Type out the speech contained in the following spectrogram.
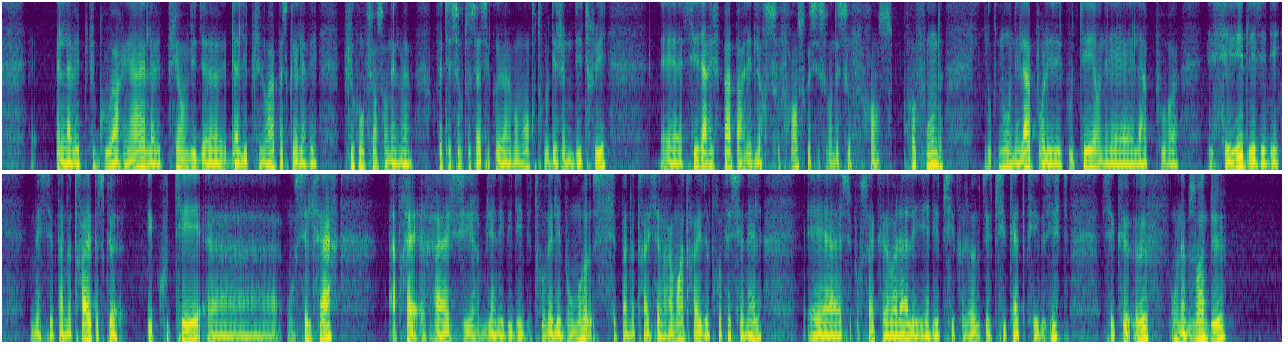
elle n'avait plus goût à rien, elle n'avait plus envie d'aller plus loin parce qu'elle avait plus confiance en elle-même. En fait, c'est surtout ça, c'est qu'à un moment, on retrouve des jeunes détruits. Et s'ils n'arrivent pas à parler de leurs souffrances, que c'est souvent des souffrances profondes, donc nous, on est là pour les écouter, on est là pour euh, essayer de les aider. Mais c'est pas notre travail parce que écouter, euh, on sait le faire. Après, réagir, bien trouver les bons mots, c'est pas notre travail, c'est vraiment un travail de professionnel. Et euh, c'est pour ça que voilà, il y a des psychologues, des psychiatres qui existent. C'est que eux, on a besoin d'eux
